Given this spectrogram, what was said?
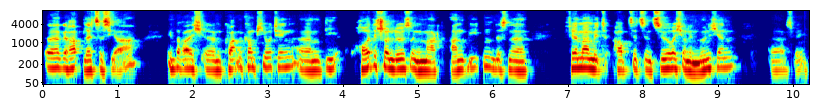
äh, gehabt letztes Jahr im Bereich ähm, Quantencomputing, ähm, die heute schon Lösungen im Markt anbieten. Das ist eine Firma mit Hauptsitz in Zürich und in München. Äh, deswegen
